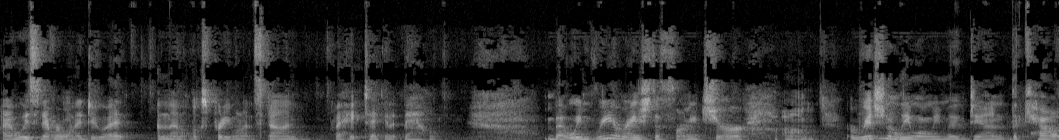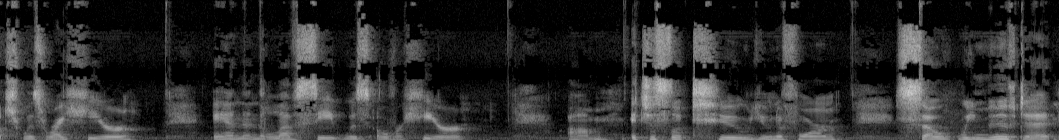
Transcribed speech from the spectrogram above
I always never want to do it, and then it looks pretty when it's done. I hate taking it down. But we rearranged the furniture. Um, originally, when we moved in, the couch was right here, and then the love seat was over here. Um, it just looked too uniform. So we moved it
